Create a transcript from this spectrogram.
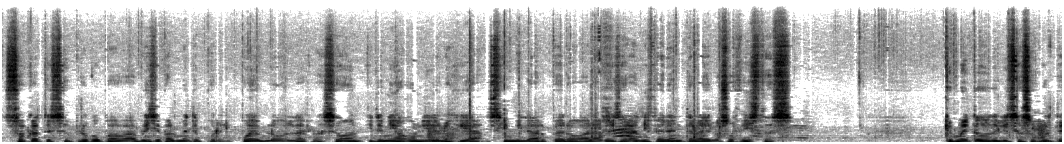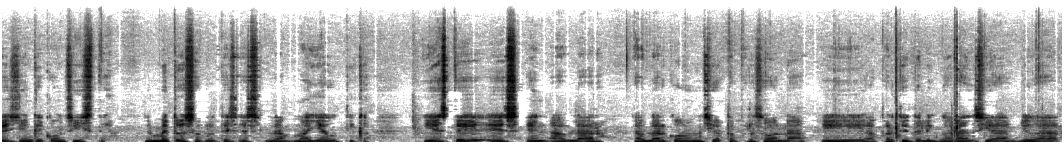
Sócrates se preocupaba principalmente por el pueblo, la razón y tenía una ideología similar pero a la vez era diferente a la de los sofistas. ¿Qué método utiliza Sócrates y en qué consiste? El método de Sócrates es la mayéutica y este es en hablar, hablar con cierta persona y a partir de la ignorancia llegar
